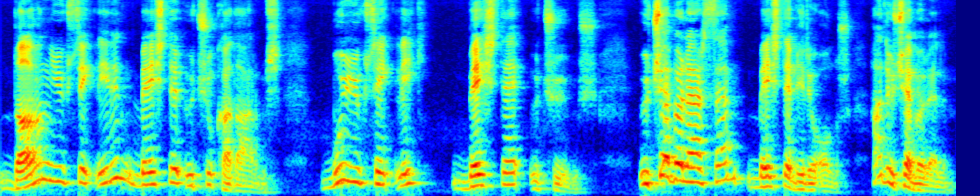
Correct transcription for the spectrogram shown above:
dağın yüksekliğinin 5'te 3'ü kadarmış. Bu yükseklik 5'te 3'üymüş. 3'e bölersem 5'te 1'i olur. Hadi 3'e bölelim.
